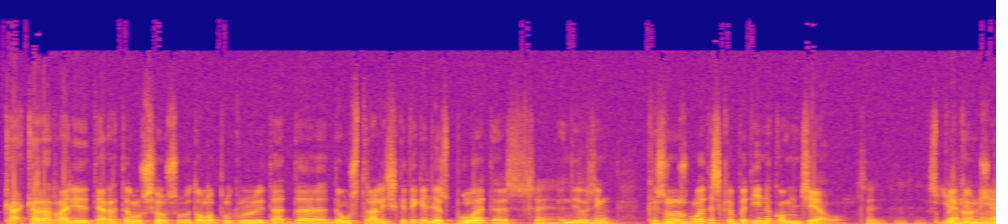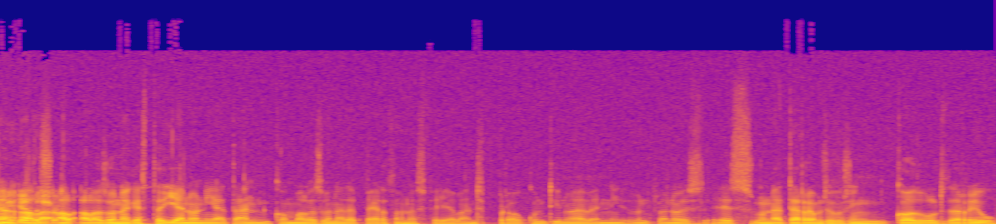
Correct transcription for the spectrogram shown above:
Ca cada ratll de terra té el seu, sobretot la peculiaritat d'Austràlia és que té aquelles boletes, sí, en diu la gent, que són les boletes que patina com gel. Sí, sí, sí. Ja no ha, a, la, això. a la zona aquesta ja no n'hi ha tant com a la zona de Perth on es feia abans, però continua -hi. Doncs, bueno, és, és una terra com si fossin còdols de riu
